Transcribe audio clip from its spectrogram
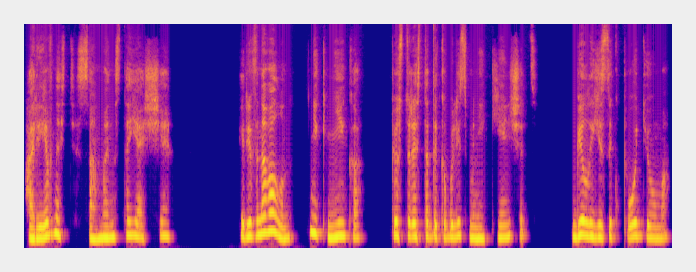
а ревность самая настоящая. И ревновал он Ник-Ника, пестрое стадо кобылиц-манекенщиц, белый язык подиума,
